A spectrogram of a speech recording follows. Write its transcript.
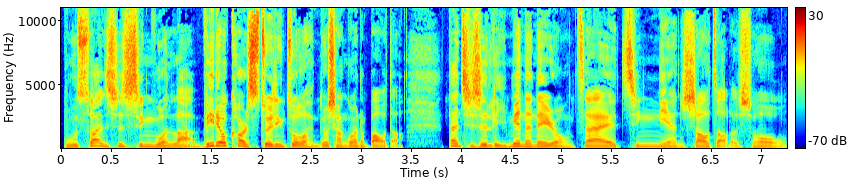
不算是新闻啦，Video Cards 最近做了很多相关的报道，但其实里面的内容在今年稍早的时候，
